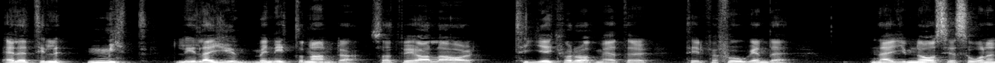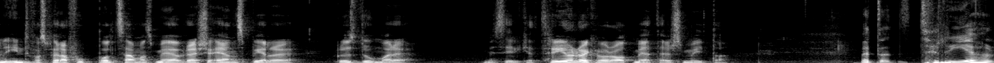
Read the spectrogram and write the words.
Eller till mitt lilla gym med 19 andra. Så att vi alla har 10 kvadratmeter till förfogande. När gymnasiesonen inte får spela fotboll tillsammans med övriga 21 spelare plus domare. Med cirka 300 kvadratmeter som yta. Vänta, 300,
